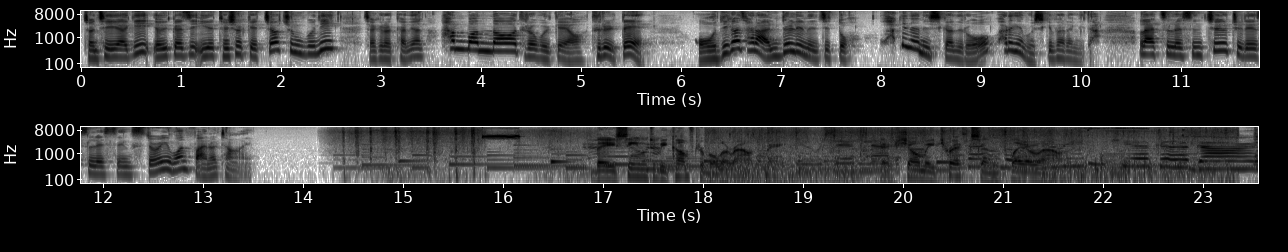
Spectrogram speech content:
전체 이야기 여기까지 이해되셨겠죠? 충분히? 자, 그렇다면 한 번 더 들어볼게요. 들을 때 어디가 잘 안 들리는지 또 확인하는 시간으로 활용해 보시기 바랍니다. Let's listen to today's listening story one final time. They seem to be comfortable around me. They show me tricks and play around. Kierkegaard.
